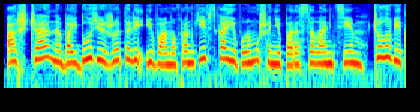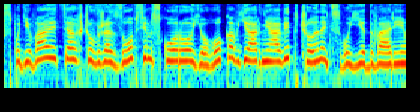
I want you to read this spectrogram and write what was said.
А ще небайдужі жителі Івано-Франківська і вимушені переселенці. Чоловік сподівається, що вже зовсім скоро його кав'ярня відчинить свої двері.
